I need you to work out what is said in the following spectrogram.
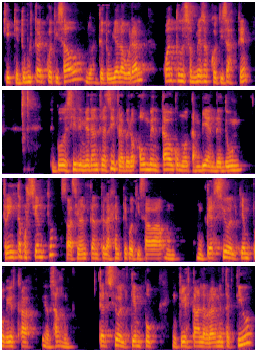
que, que, tú pudiste haber cotizado durante tu vida laboral, ¿cuántos de esos meses cotizaste? Te puedo decir inmediatamente la cifra, pero ha aumentado como también desde un 30%, o sea, básicamente antes la gente cotizaba un, tercio del tiempo que ellos trabajaban, o sea, un tercio del tiempo en que ellos estaban laboralmente activos,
